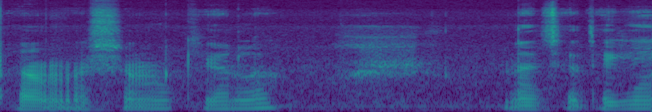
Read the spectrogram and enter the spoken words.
পারমিশন কি হলো? আচ্ছা দেখি।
